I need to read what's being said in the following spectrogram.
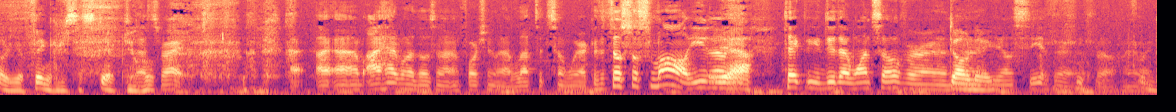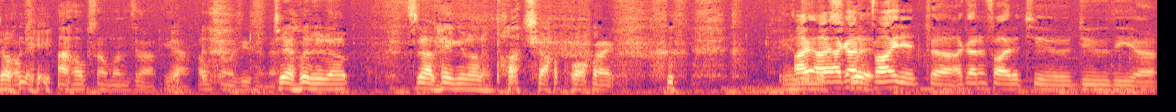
or your fingers will stick to that's right. I, I, I, had one of those, and unfortunately, I left it somewhere because it's so so small. You know, Yeah. take you do that once over and Donate. Uh, you don't see it there. So anyway, Donate. I hope, I hope someone's uh, yeah, I hope someone's using that. Jamming it up. It's not hanging on a pawn shop wall. Right. I, I, I got invited. Uh, I got invited to do the uh,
